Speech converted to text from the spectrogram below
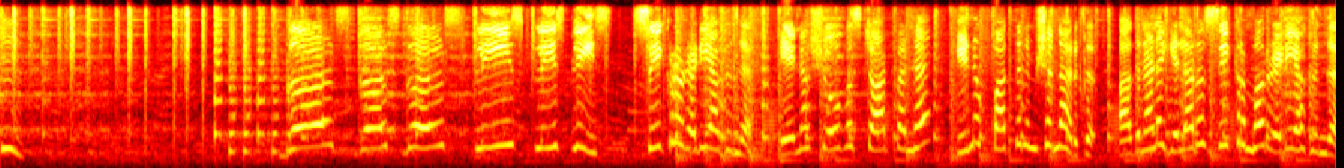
ம். Girls girls girls please please please சீக்கிரம் ரெடி ஆகுங்க. ஏன்னா ஷோவை ஸ்டார்ட் பண்ண இன்னும் பத்து நிமிஷம் தான் இருக்கு. அதனால எல்லாரும் சீக்கிரமா ரெடி ஆகுங்க.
